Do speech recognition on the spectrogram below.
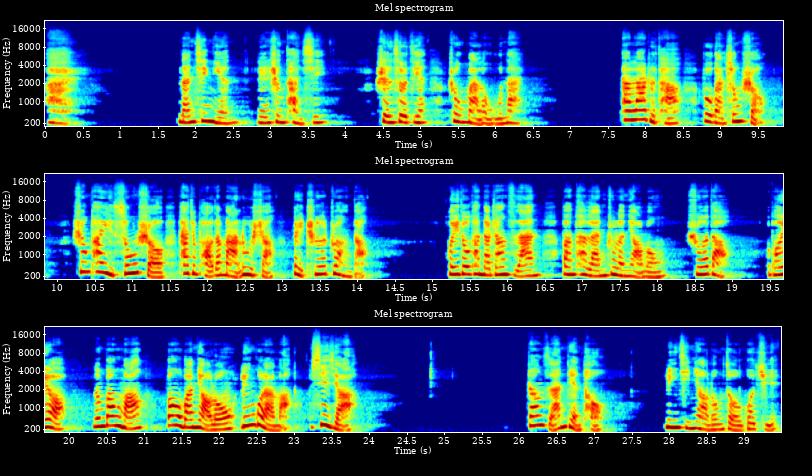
唉，男青年连声叹息，神色间充满了无奈。他拉着他。不敢松手，生怕一松手他就跑到马路上被车撞到。回头看到张子安帮他拦住了鸟笼，说道：“朋友，能帮忙，帮我把鸟笼拎过来吗？谢谢啊。”张子安点头，拎起鸟笼走过去，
